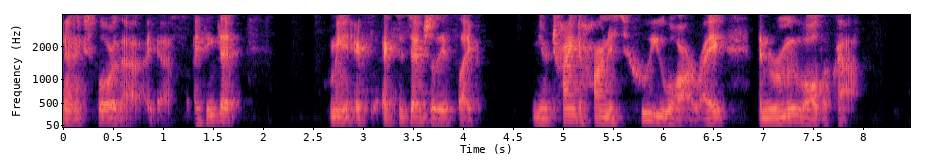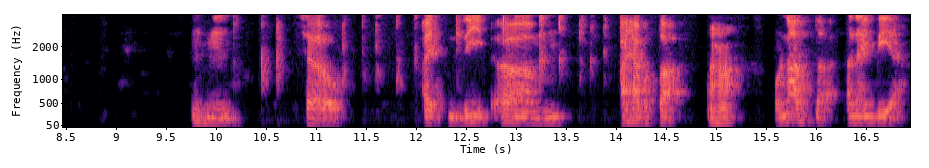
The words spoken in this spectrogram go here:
and explore that i guess. I think that i mean ex- existentially it's like you know trying to harness who you are right and remove all the crap. Hmm so I the um, I have a thought, uh-huh. Or not a thought, an idea,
